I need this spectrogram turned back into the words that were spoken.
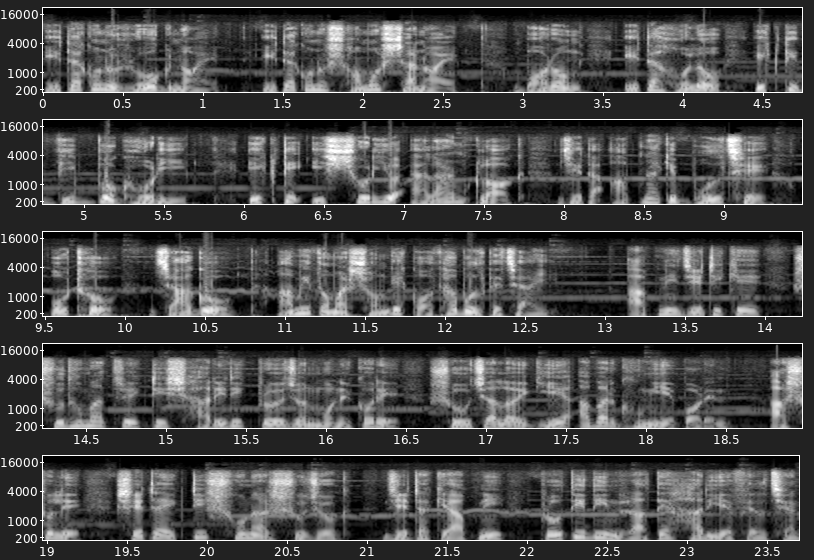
এটা কোনো রোগ নয়, এটা কোনো সমস্যা নয়, বরং এটা হলো একটি দিব্য ঘড়ি, একটি ঈশ্বরীয় অ্যালার্ম ক্লক যেটা আপনাকে বলছে, ওঠো, জাগো, আমি তোমার সঙ্গে কথা বলতে চাই। আপনি যেটিকে শুধুমাত্র একটি শারীরিক প্রয়োজন মনে করে শৌচালয় গিয়ে আবার ঘুমিয়ে পড়েন। আসলে সেটা একটি শোনার সুযোগ, যেটাকে আপনি প্রতিদিন রাতে হারিয়ে ফেলছেন।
